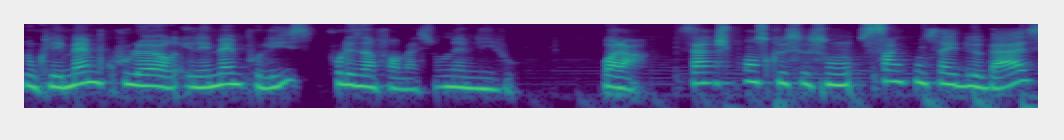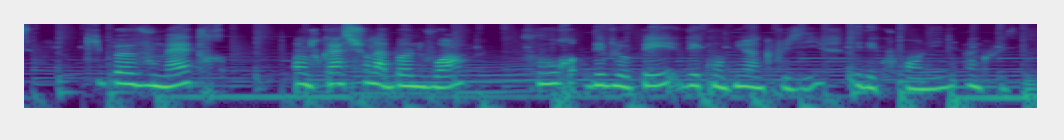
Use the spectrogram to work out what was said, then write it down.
donc les mêmes couleurs et les mêmes polices pour les informations de même niveau. Voilà, ça je pense que ce sont cinq conseils de base qui peuvent vous mettre en tout cas sur la bonne voie pour développer des contenus inclusifs et des cours en ligne inclusifs.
